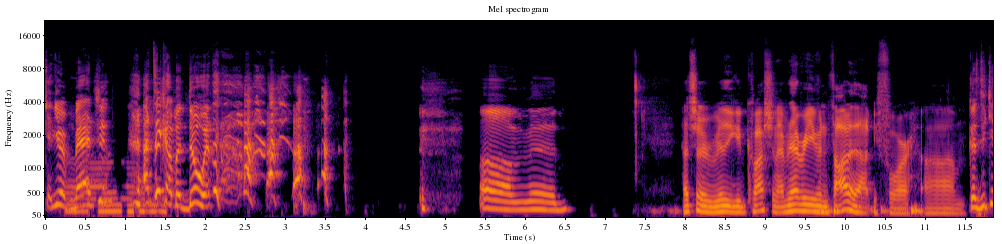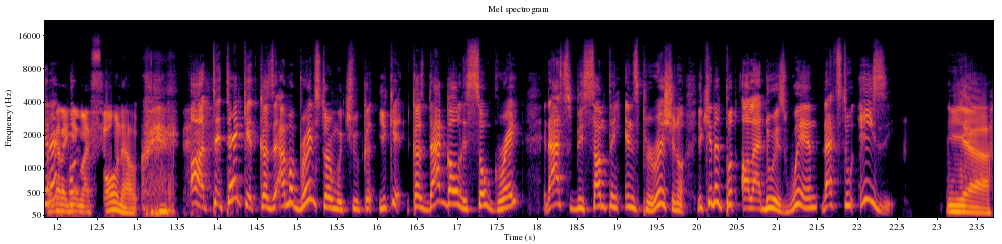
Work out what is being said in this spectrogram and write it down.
can you imagine? I think I'm gonna do it. oh man. That's a really good question. I've never even thought of that before. Um, Because you I gotta put, get my phone out quick. oh t- take it because I'm a brainstorm with you. 'cause You can because that goal is so great. It has to be something inspirational. You cannot put all I do is win. That's too easy. Yeah,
